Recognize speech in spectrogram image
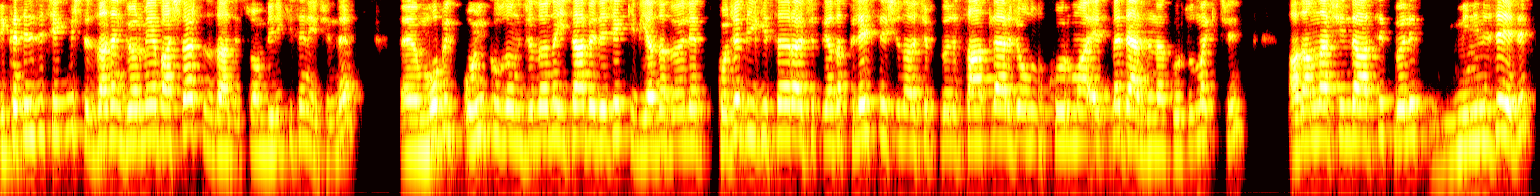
dikkatinizi çekmiştir. Zaten görmeye başlarsınız zaten son 1-2 sene içinde. E, mobil oyun kullanıcılarına hitap edecek gibi ya da böyle koca bilgisayarı açıp ya da PlayStation'ı açıp böyle saatlerce onu kurma etme derdinden kurtulmak için adamlar şimdi artık böyle minimize edip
